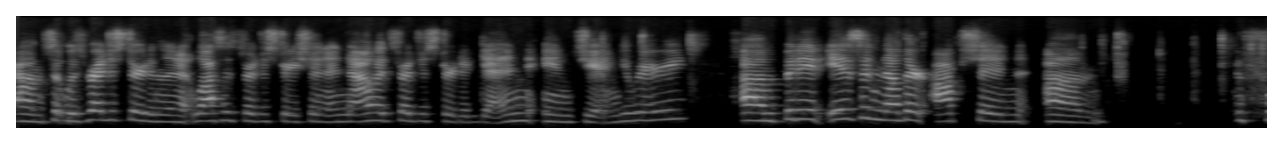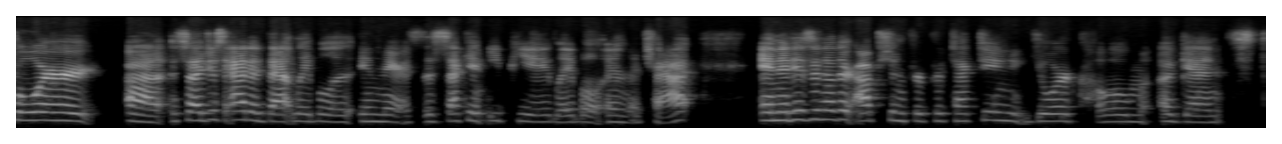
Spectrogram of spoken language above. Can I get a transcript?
um, so it was registered and then it lost its registration and now it's registered again in january. Um, but it is another option um, for uh, so i just added that label in there. It's the second epa label in the chat. And it is another option for protecting your comb against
